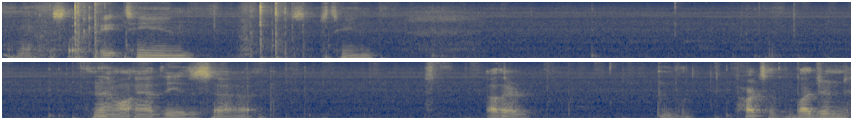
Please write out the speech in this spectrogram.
I'll make this like 18, 16. And then we'll add these uh, other parts of the legend.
